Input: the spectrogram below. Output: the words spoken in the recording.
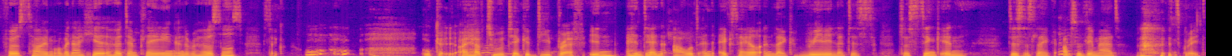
first time, or when I hear, heard them playing in the rehearsals, it's like, okay, I have to take a deep breath in and then out and exhale and like really let this just sink in. This is like absolutely mad. it's great.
